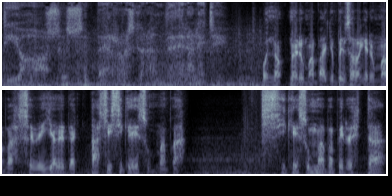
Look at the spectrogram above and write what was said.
Dios, ese perro es grande de la leche. Pues no, no era un mapa. Yo pensaba que era un mapa. Se veía desde aquí. Ah, sí, sí que es un mapa. Sí que es un mapa, pero está...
